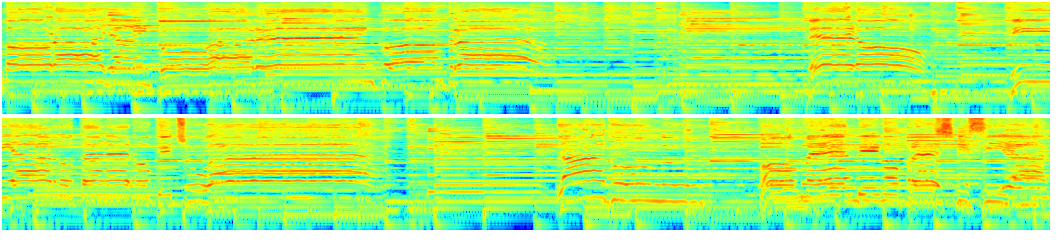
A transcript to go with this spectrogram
Denbora jainkoaren kontra Ero bihar duten errukitxuak Lagundu omen digu presbiziak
